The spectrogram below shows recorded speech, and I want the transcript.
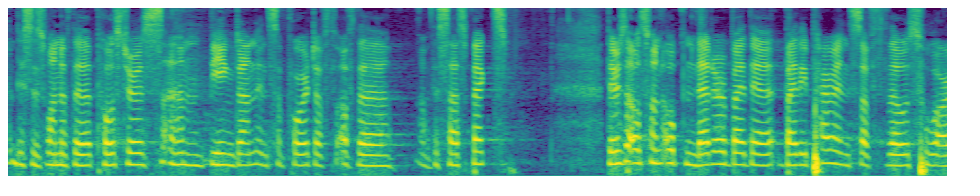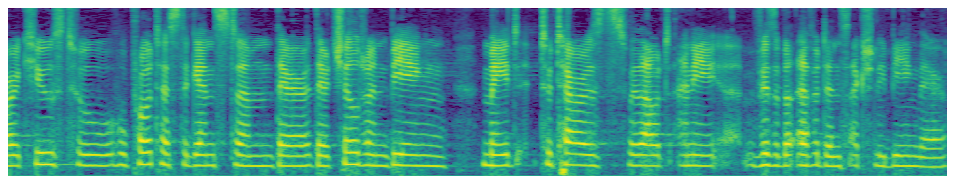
This is one of the posters um, being done in support of, of, the, of the suspects. There's also an open letter by the, by the parents of those who are accused who, who protest against um, their, their children being made to terrorists without any uh, visible evidence actually being there.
